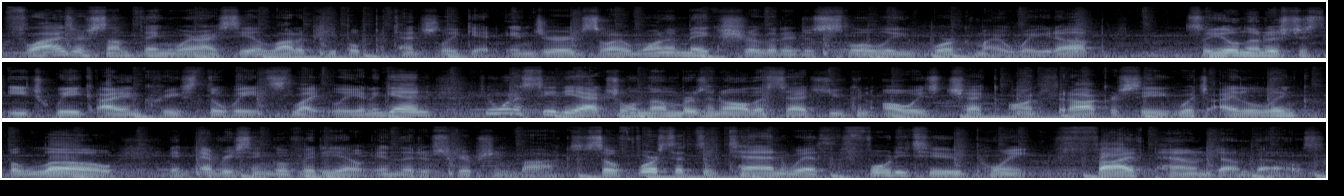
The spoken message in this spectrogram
flies are something where I see a lot of people potentially get injured so I want to make sure that I just slowly work my weight up so you'll notice just each week I increase the weight slightly. And again, if you want to see the actual numbers and all the sets, you can always check on Fitocracy, which I link below in every single video in the description box. So four sets of 10 with 42.5 pound dumbbells.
